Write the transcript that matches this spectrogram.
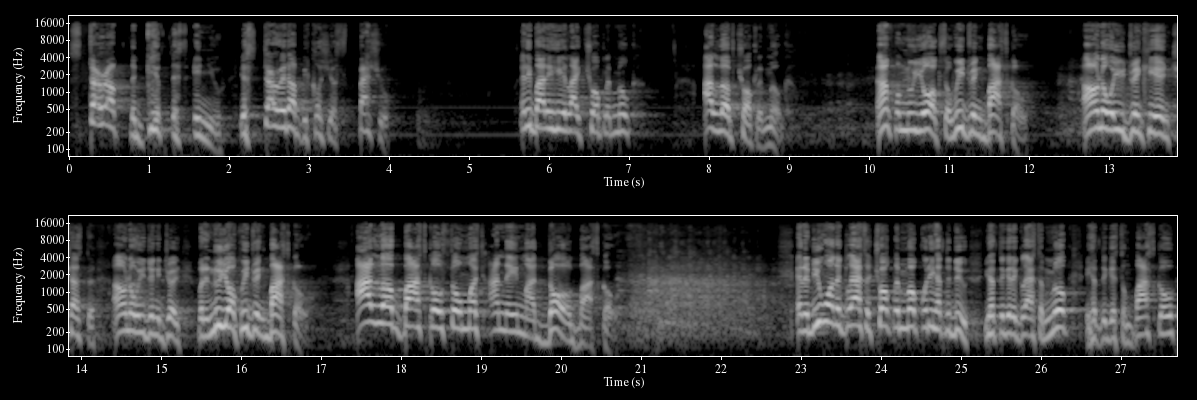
Stir up the gift that's in you. You stir it up because you're special. Anybody here like chocolate milk? I love chocolate milk. I'm from New York, so we drink Bosco. I don't know what you drink here in Chester. I don't know what you drink in Jersey. But in New York, we drink Bosco. I love Bosco so much, I named my dog Bosco. and if you want a glass of chocolate milk, what do you have to do? You have to get a glass of milk, you have to get some Bosco,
